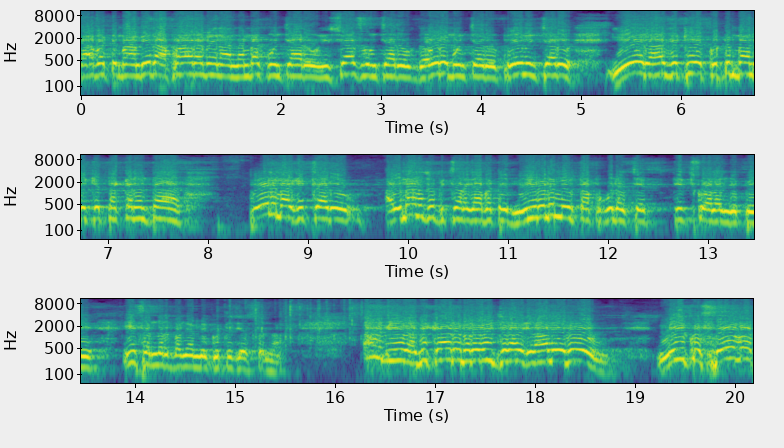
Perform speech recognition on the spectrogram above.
కాబట్టి మా మీద అపారమైన నమ్మకం ఉంచారు విశ్వాసం ఉంచారు గౌరవం ఉంచారు ప్రేమించారు ఏ రాజకీయ కుటుంబానికి తక్కనంత పేరు మాకు ఇచ్చారు అభిమానం చూపించారు కాబట్టి మీరు మీరు తప్పకుండా చే- తీర్చుకోవాలని చెప్పి ఈ సందర్భంగా మీకు గుర్తు చేస్తున్నాం. మీరు అధికారం నిర్వహించడానికి రాలేదు. మీకు సేవ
